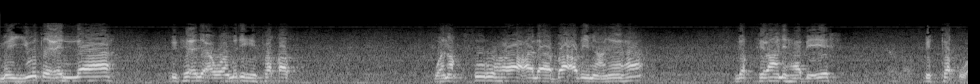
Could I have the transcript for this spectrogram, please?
من يطع الله بفعل أوامره فقط ونقصرها على بعض معناها لاقترانها بإيش؟ بالتقوى.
